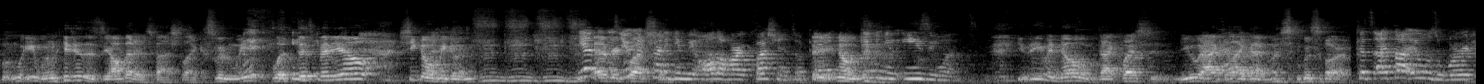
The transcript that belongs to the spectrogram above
When we when we do this, y'all better smash like, cause when we flip this video, she gonna be going. zzz, zzz, zzz, Yeah, because you're gonna try to give me all the hard questions. Okay, No. I'm giving you easy ones. You didn't even know that question. You acted like that question was hard. Because I thought it was word.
